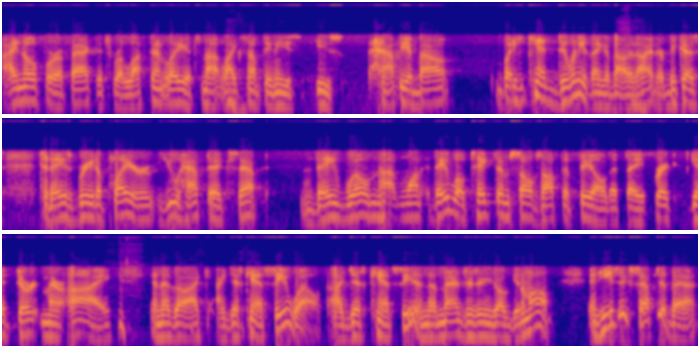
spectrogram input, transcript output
I know for a fact it's reluctantly. It's not like something he's he's happy about. But he can't do anything about it either because today's breed of player, you have to accept they will not want they will take themselves off the field if they frick, get dirt in their eye and they'll go I, I just can't see well. I just can't see it. And the manager's going to go get him off. And he's accepted that.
